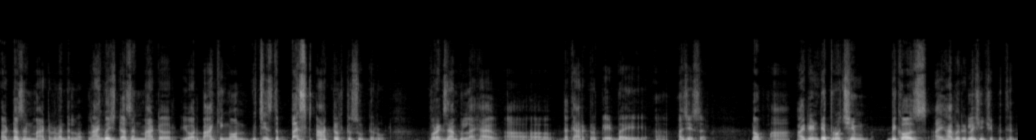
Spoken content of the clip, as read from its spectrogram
uh, doesn't matter. When the language doesn't matter, you are banking on which is the best actor to suit the role. For example, I have uh, the character played by uh, Ajay sir. No, uh, I didn't approach him because I have a relationship with him.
